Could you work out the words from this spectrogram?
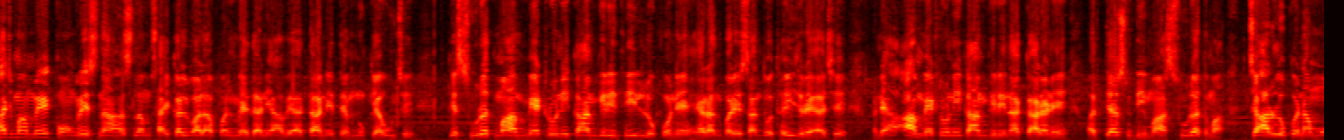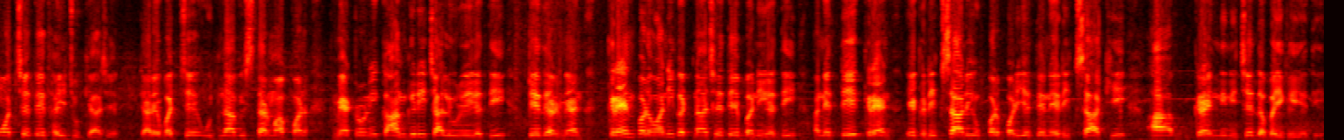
આ જ મામલે કોંગ્રેસના અસલમ સાયકલવાળા પણ મેદાને આવ્યા હતા અને તેમનું કહેવું છે કે સુરતમાં મેટ્રોની કામગીરીથી લોકોને હેરાન પરેશાન તો થઈ જ રહ્યા છે અને આ મેટ્રોની કામગીરીના કારણે અત્યાર સુધીમાં સુરતમાં ચાર લોકોના મોત છે તે થઈ ચૂક્યા છે. ત્યારે વચ્ચે ઉધના વિસ્તારમાં પણ મેટ્રોની કામગીરી ચાલુ રહી હતી. તે દરમિયાન ક્રેન પડવાની ઘટના છે તે બની હતી અને તે ક્રેન એક રિક્ષાની ઉપર પડી હતી અને રિક્ષા આખી આ ક્રેનની નીચે દબાઈ ગઈ હતી.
